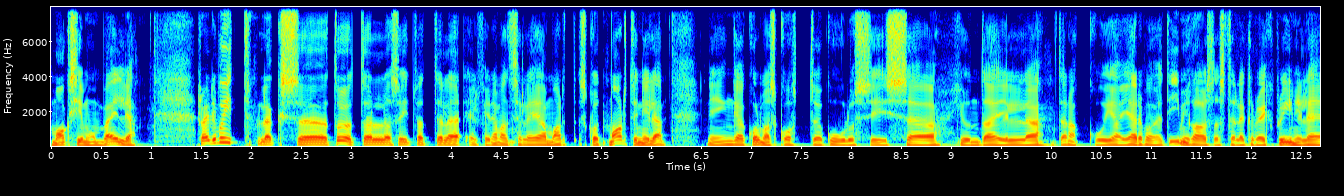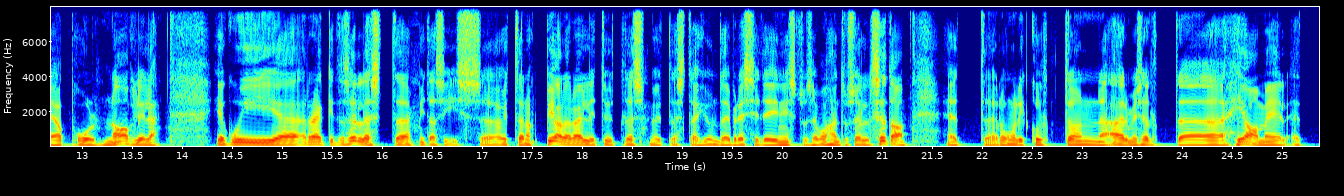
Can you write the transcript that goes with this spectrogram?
maksimum välja. ralli võit läks äh, Toyotal sõitvatele Elfin Evansile ja Mart-, Scott Martinile ning kolmas koht kuulus siis äh, Hyundai'l Tänaku ja Järveoja tiimikaaslastele Greg Greenile ja Paul Naaglile. ja kui äh, rääkida sellest, mida siis Ott Tänak peale rallit ütles, ütles ta Hyundai pressiteenistuse vahendusel seda, et loomulikult on äärmiselt hea meel, et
